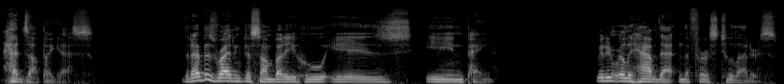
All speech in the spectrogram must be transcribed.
heads up, I guess. The Rebbe is writing to somebody who is in pain. We didn't really have that in the first two letters.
